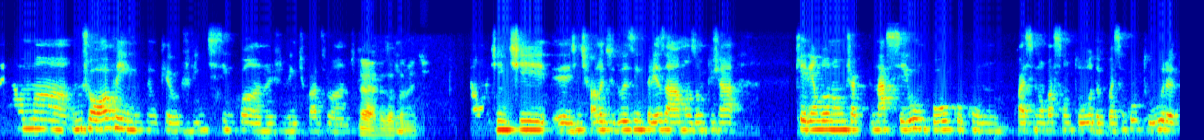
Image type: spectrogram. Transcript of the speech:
é uma, um jovem, o quê? Uns 25 anos, 24 anos. É, exatamente. Então, a gente, a gente fala de duas empresas, a Amazon que já, querendo ou não, já nasceu um pouco com, com essa inovação toda, com essa cultura,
